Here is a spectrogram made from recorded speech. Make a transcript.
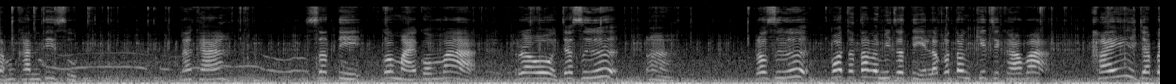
สำคัญที่สุดนะคะ สติก็หมายความว่าเราจะซื้ออเราซื้อเพราะถ้าเรามีสติเราก็ต้องคิดสิคะว่า รจะไป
